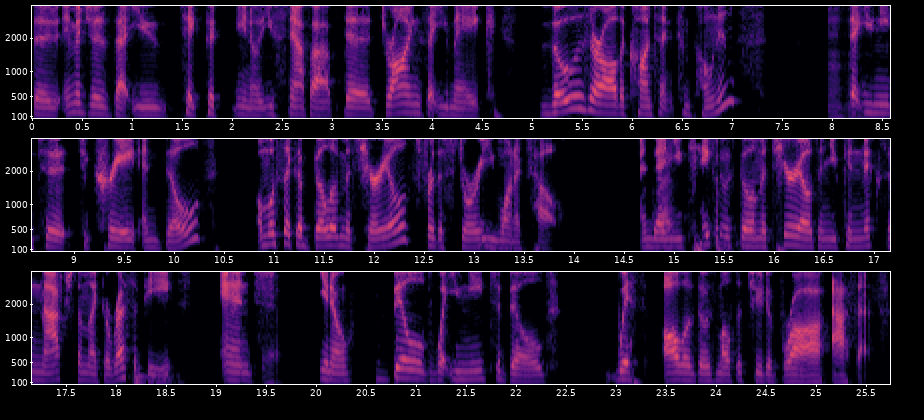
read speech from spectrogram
the images that you take pic, you know, you snap up, the drawings that you make, those are all the content components Mhm. that you need to to create and build almost like a bill of materials for the story you want to tell and then Right. you take So- those bill of materials and you can mix and match them like a recipe and Yeah. you know build what you need to build with all of those multitude of raw assets.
